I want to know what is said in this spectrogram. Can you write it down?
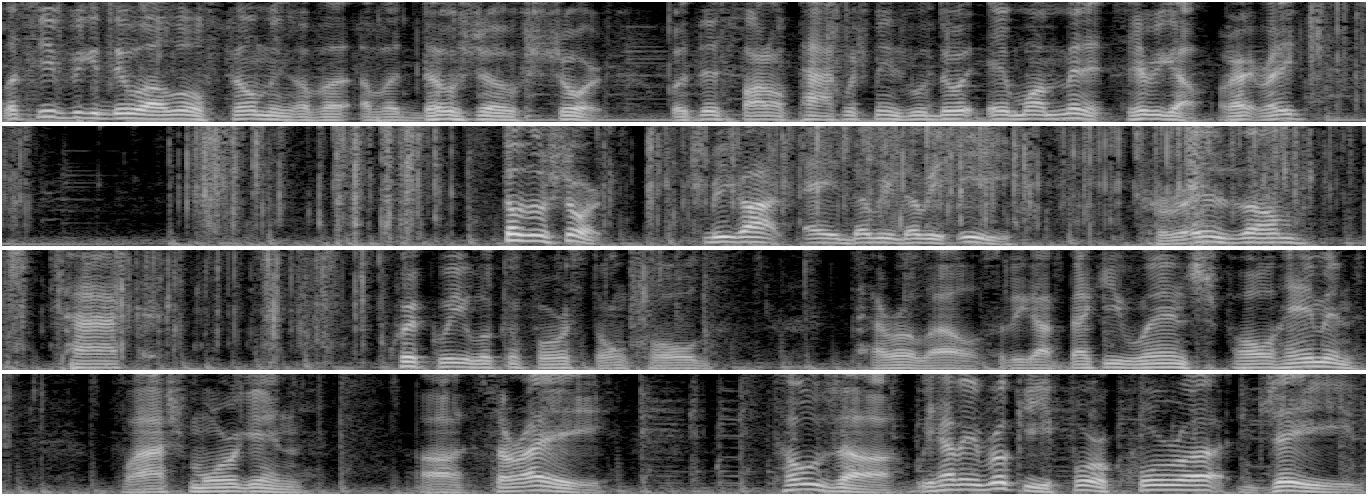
Let's see if we can do a little filming of a, of a dojo short with this final pack, which means we'll do it in one minute. So here we go. All right, ready? Dojo short. We got a WWE Prizm pack. Quickly looking for a Stone Cold parallel. So we got Becky Lynch, Paul Heyman, Flash Morgan, uh, Sarray, Toza. We have a rookie for Cora Jade,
